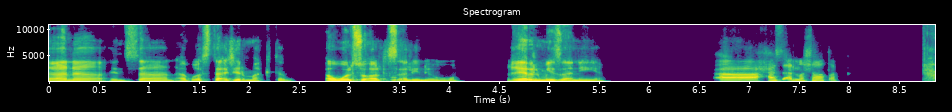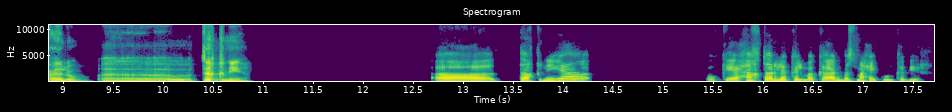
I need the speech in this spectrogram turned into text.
أنا إنسان أبغى أستأجر مكتب. أول سؤال تسأليني هو غير الميزانية. آه حسأل نشاطك. حلو. آه تقنية. آه تقنية. أوكي حختار لك المكان بس ما حيكون كبير.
